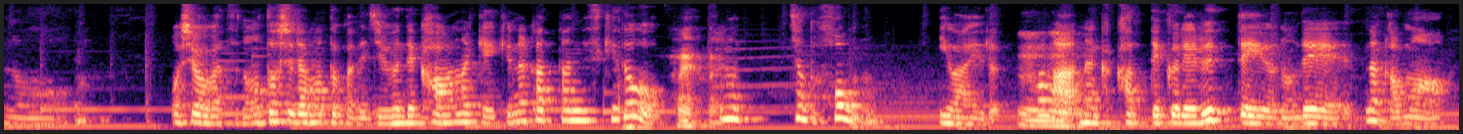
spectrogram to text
あのお正月のお年玉とかで自分で買わなきゃいけなかったんですけど、はいはい。ちゃんと本いわゆる。うん。はなんか買ってくれるっていうので、なんかまあ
